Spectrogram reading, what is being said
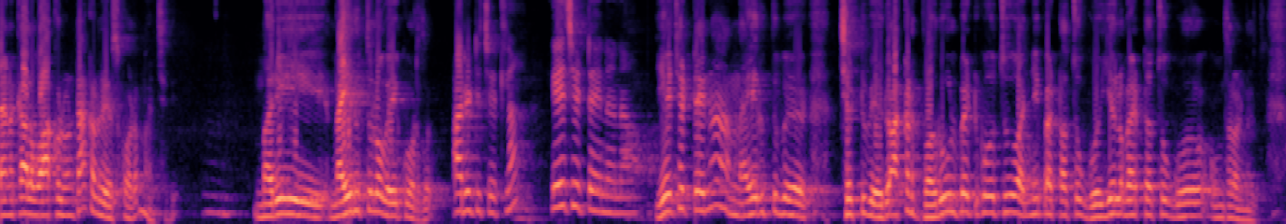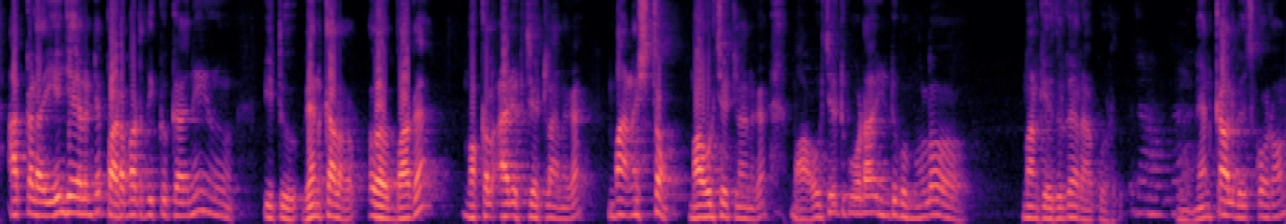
వెనకాల వాకలు ఉంటే అక్కడ వేసుకోవడం మంచిది. మరీ నైరుతిలో వేయకూడదు. అరటి చెట్ల? ఏ చెట్టు అయినానా ఏ చెట్టు అయినా నైరుతి చెట్టు వేరు. అక్కడ బరువులు పెట్టుకోవచ్చు అన్నీ పెట్టచ్చు గొయ్యలు పెట్టచ్చు గో ఉంచలు ఉండొచ్చు అక్కడ ఏం చేయాలంటే పడమట దిక్కు కానీ ఇటు వెనకాల బాగా మొక్కలు అరటి చెట్లు అనగా మన ఇష్టం మామిడి చెట్లు అనగా మామిడి చెట్టు కూడా ఇంటి గుమ్మంలో మనకు ఎదురుగా రాకూడదు. వెనకాల వేసుకోవడం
